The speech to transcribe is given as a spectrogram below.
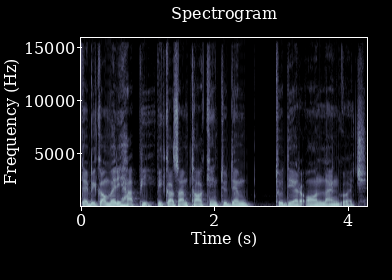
they become very happy because I'm talking to them to their own language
